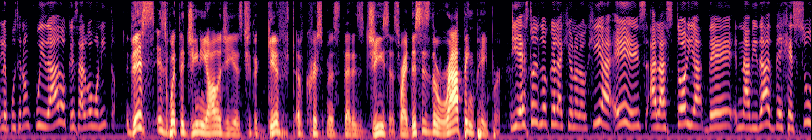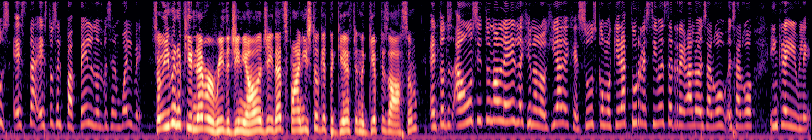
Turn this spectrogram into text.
le pusieron cuidado, que es algo bonito. this is what the genealogy is to the gift of christmas that is jesus right this is the wrapping paper Y esto es lo que la genealogía es a la historia de Navidad de Jesús. Esta, esto es el papel donde se envuelve. so even if you never read the genealogy that's fine you still get the gift and the gift is awesome Entonces, aun si tú no lees la genealogía de Jesús, como quiera tú recibes el regalo, es algo, es algo increíble.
